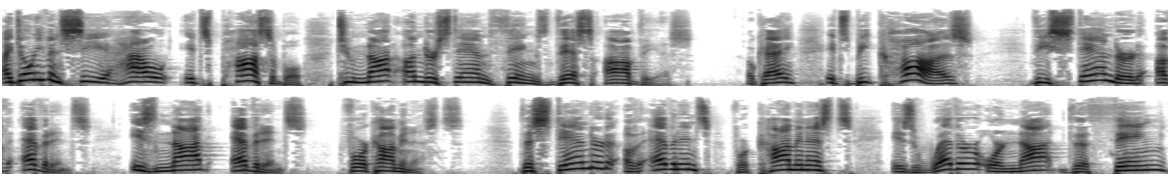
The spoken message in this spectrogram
I don't even see how it's possible to not understand things this obvious. Okay? It's because the standard of evidence is not evidence for communists. The standard of evidence for communists is whether or not the thing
